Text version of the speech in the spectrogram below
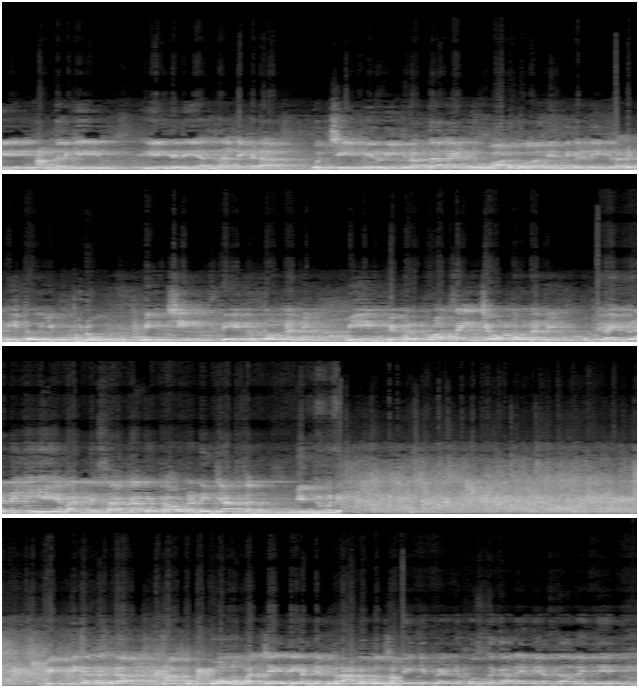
ఈ అందరికీ ఏం తెలియజేస్తా అంటే ఇక్కడ వచ్చి మీరు ఈ గ్రంథాలయాన్ని వాడుకోవాలి. ఎందుకంటే ఈ మీతో ఇప్పుడు మించి స్నేహితులతో ఉండండి. మీ మిమ్మల్ని ప్రోత్సహించే వాళ్ళతో ఉండండి. లైబ్రరీకి ఎలాంటి సహకారం కావాలో నేను చేస్తాను. ఎందుకు నే- వ్యక్తిగతంగా నాకు కోళ్ళ పంచాయతీ అంటే ప్రాణంతో చెప్పాడంటే పుస్తకాలే నేస్తారైతే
